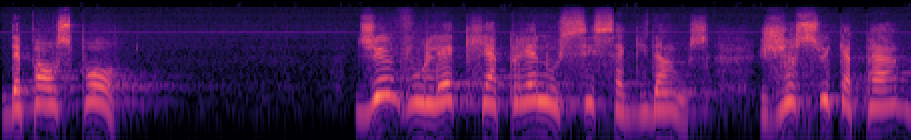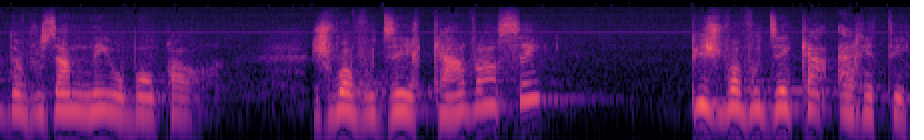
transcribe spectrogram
Dépasse pas. Dieu voulait qu'ils apprennent aussi sa guidance. Je suis capable de vous emmener au bon port. Je vais vous dire quand avancer, puis je vais vous dire quand arrêter.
